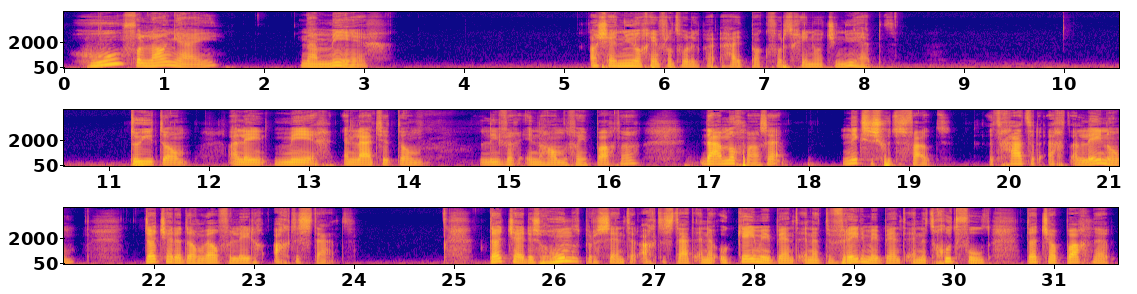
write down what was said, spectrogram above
hoe verlang jij naar meer als jij nu al geen verantwoordelijkheid pakt voor hetgene wat je nu hebt? Doe je het dan alleen meer en laat je het dan liever in de handen van je partner? Daarom nogmaals, hè, niks is goed of fout. Het gaat er echt alleen om dat jij er dan wel volledig achter staat. Dat jij dus 100% erachter staat en er oké mee bent en er tevreden mee bent en het goed voelt dat jouw partner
